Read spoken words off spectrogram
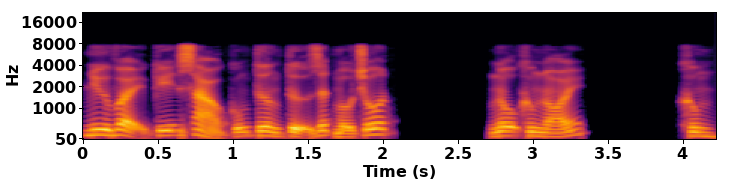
như vậy kỹ xảo cũng tương tự rất mấu chốt. Nộ không nói. Không.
